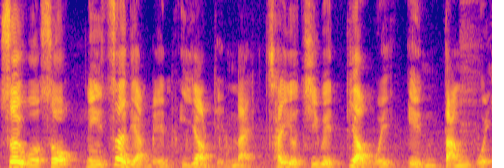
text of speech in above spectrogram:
所以我说你这两年一要忍耐，才有机会调为原单位。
